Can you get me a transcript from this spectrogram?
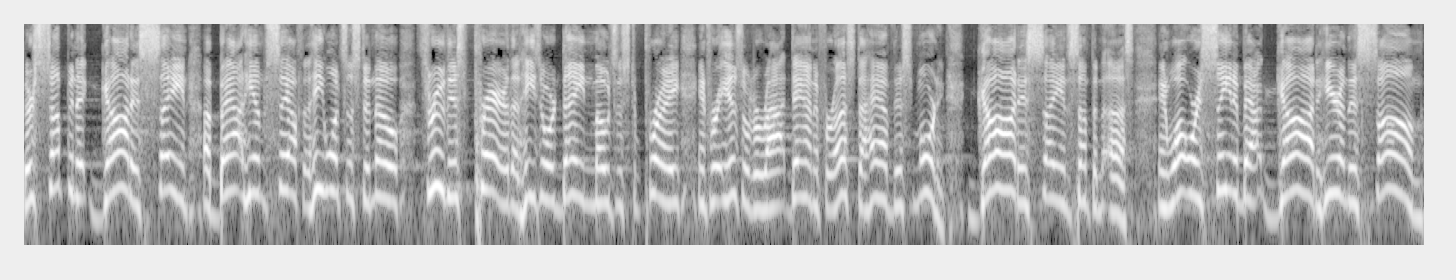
There's something that God is saying about Himself that He wants us to know through this prayer that He's ordained Moses to pray and for Israel to write down and for us to have this morning. God is saying something to us. And what we're seeing about God here in this psalm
